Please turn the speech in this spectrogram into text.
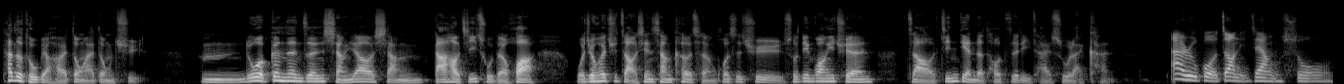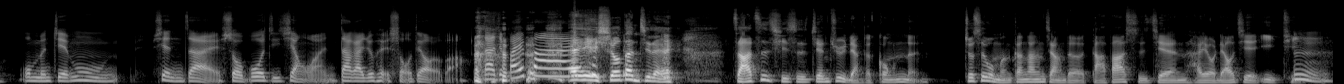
他的图表还会动来动去。嗯，如果更认真想要想打好基础的话，我就会去找线上课程，或是去书店逛一圈，找经典的投资理财书来看。那如果照你这样说，我们节目。现在首播集讲完，大概就可以收掉了吧？大家就拜拜。哎，休淡季嘞！杂志其实兼具两个功能，就是我们刚刚讲的打发时间，还有了解议题。嗯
